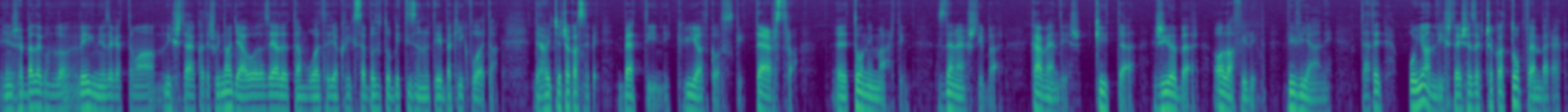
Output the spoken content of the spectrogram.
Ugyanis, ha belegondolom, végignézegettem a listákat, és úgy nagyjából az előttem volt, hogy a Quickstep az utóbbi 15 évben kik voltak. De hogyha csak azt mondjuk, hogy Bettini, Kwiatkowski, Terstra, Tony Martin, Zdenek Stibár, Cavendish, Kittel, Gilbert, Alaphilipp, Viviani. Tehát egy olyan lista, és ezek csak a top emberek,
